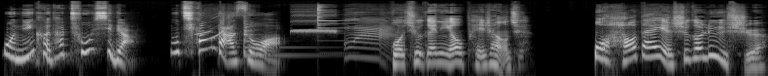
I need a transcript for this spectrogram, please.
我宁可他出息点儿。用枪打死我！我去给你要赔偿去。我好歹也是个律师，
